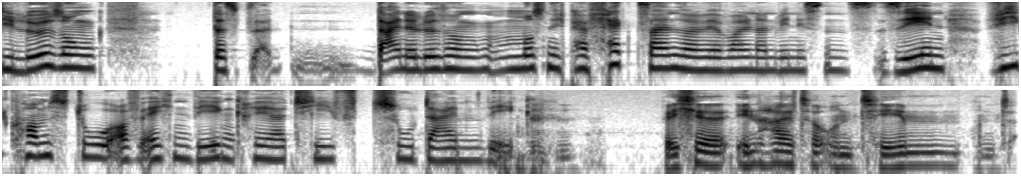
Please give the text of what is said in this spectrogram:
die Lösung, das, deine Lösung muss nicht perfekt sein, sondern wir wollen dann wenigstens sehen, wie kommst du auf welchen Wegen kreativ zu deinem Weg. Mhm. Welche Inhalte und Themen und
